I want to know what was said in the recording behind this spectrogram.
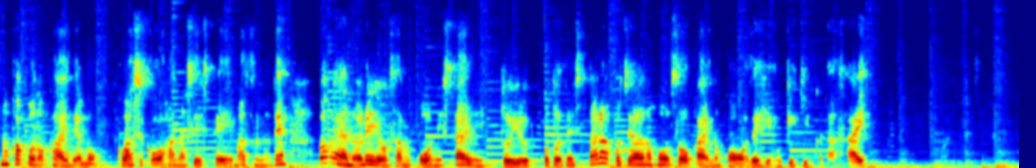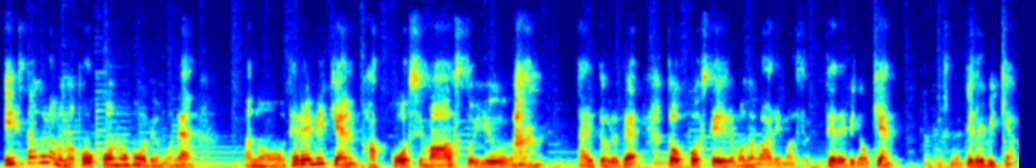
の過去の回でも詳しくお話ししていますので、我が家の例を参考にしたいということでしたら、こちらの放送回の方をぜひお聞きください。インスタグラムの投稿の方でもね、あのテレビ券発行しますという タイトルで投稿しているものがあります。テレビの券ですね、テレビ券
